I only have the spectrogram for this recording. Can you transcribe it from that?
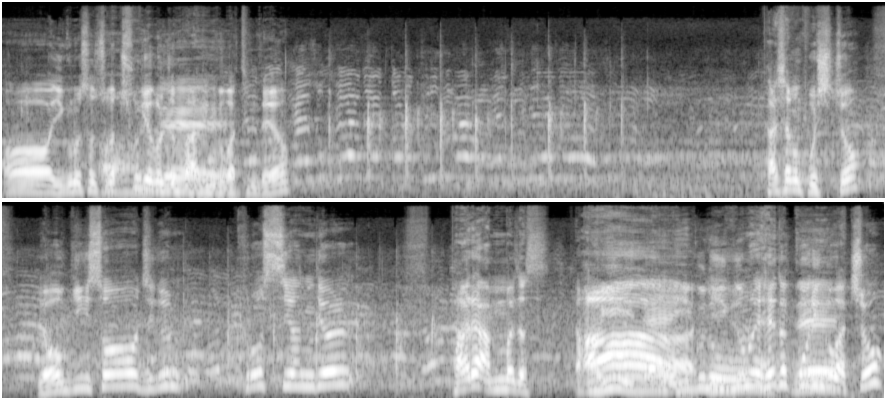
어 이근호 선수가 아, 충격을 네. 좀 받은 것 같은데요. 다시 한번 보시죠. 여기서 지금 크로스 연결 발에 안 맞았어. 아, 이, 네, 이근호, 이근호 의 헤더골인 네. 것 같죠?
